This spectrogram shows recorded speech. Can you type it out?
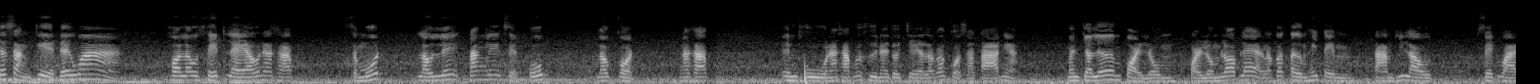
จะสังเกตได้ว่าพอเราเซตแล้วนะครับ สมมติเราเลขตั้งเลขเสร็จปุ๊บ เรากดนะครับ N2 นะครับ ก็คือไนโตรเจนแล้วก็กดสตาร์ทเนี่ย มันจะเริ่มปล่อยลม ปล่อยลมรอบแรก แล้วก็เติมให้เต็มตามที่เราเซตไว้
